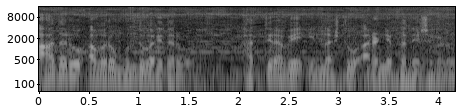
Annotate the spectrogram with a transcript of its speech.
ಆದರೂ ಅವರು ಮುಂದುವರಿದರು. ಹತ್ತಿರವೇ ಇನ್ನಷ್ಟು ಅರಣ್ಯ ಪ್ರದೇಶಗಳು.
